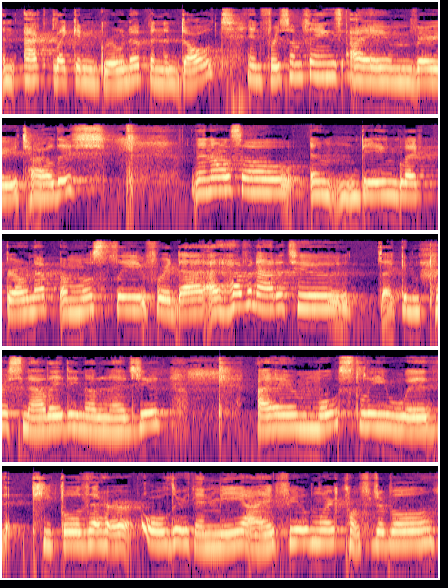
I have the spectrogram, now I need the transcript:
and act like I'm grown up and adult and for some things I am very childish. And also, um, being like grown up, I'm mostly for that. I have an attitude, like in personality, not an attitude. I am mostly with people that are older than me. I feel more comfortable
